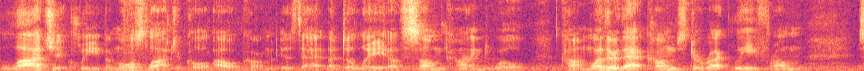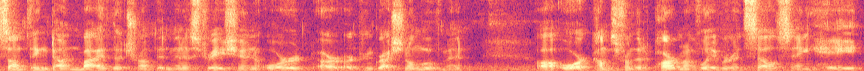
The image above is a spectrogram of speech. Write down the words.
Logically, the most logical outcome is that a delay of some kind will come. Whether that comes directly from something done by the Trump administration or our, congressional movement, uh, or comes from the Department of Labor itself saying, hey,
